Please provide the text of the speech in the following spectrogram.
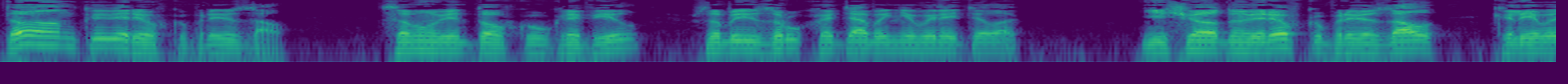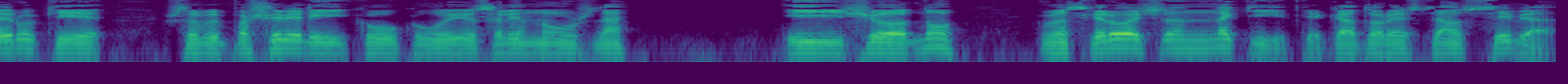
тонкую веревку привязал. Саму винтовку укрепил, чтобы из рук хотя бы не вылетело. Еще одну веревку привязал к левой руке, чтобы пошевелить куклу, если нужно. И еще одну к маскировочной накидке, которую я снял с себя.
